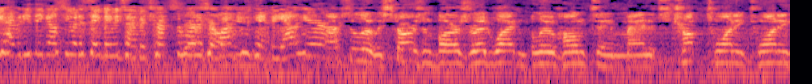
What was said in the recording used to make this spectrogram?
You. do you have anything else you want to say, maybe to other Trump supporters or one who can't be out here? Absolutely. Stars and bars, red, white, and blue home team, man. It's Trump 2020.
